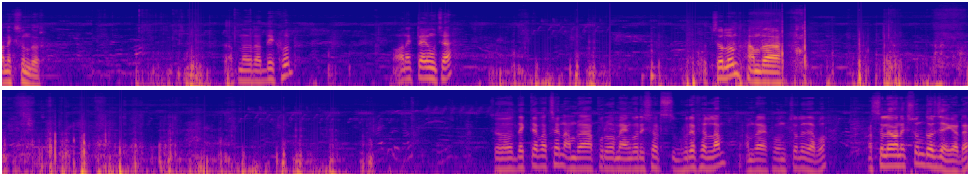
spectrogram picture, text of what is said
অনেক সুন্দর। আপনারা দেখুন, অনেকটাই উঁচা। চলুন, আমরা দেখতে পাচ্ছেন, আমরা পুরো ম্যাঙ্গো রিসোর্টস ঘুরে ফেললাম, আমরা এখন চলে যাব। আসলে অনেক সুন্দর জায়গাটা।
